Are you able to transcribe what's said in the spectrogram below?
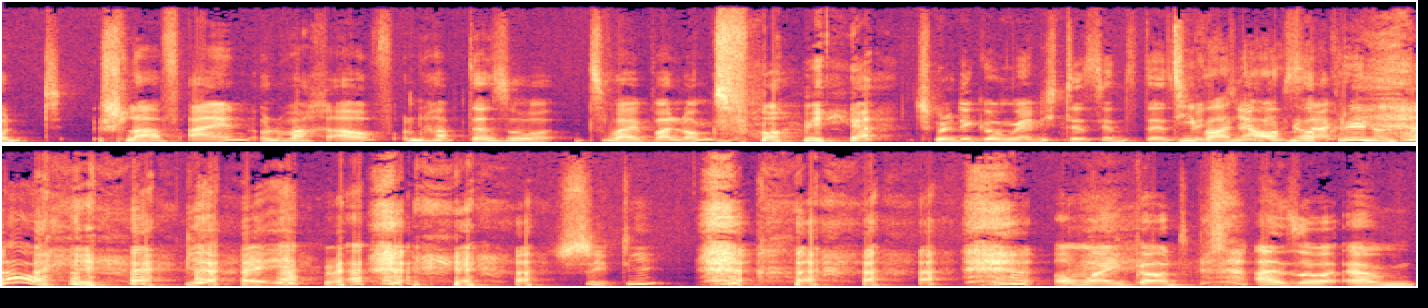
und schlaf ein und wach auf und habe da so zwei Ballons vor mir. Entschuldigung, wenn ich das jetzt Die waren auch noch grün und blau. ja, eben. ja, shitty. oh mein Gott. Also, ähm,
